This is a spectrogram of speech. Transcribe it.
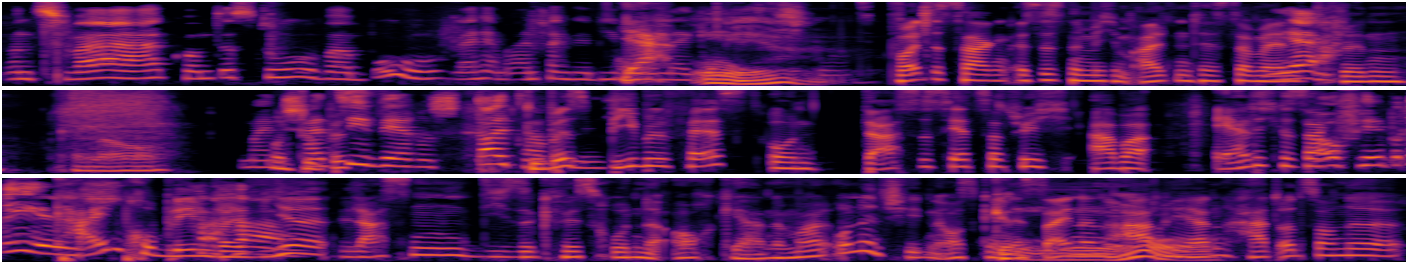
Und zwar kommt das To Wabu gleich am Anfang der Bibel Ja. in der Genesis Ja. Ich wollte sagen, es ist nämlich im Alten Testament Ja. drin. Genau. Mein Und du Schatzi bist- wäre stolz Du auf bist mich. bibelfest und das ist jetzt natürlich, aber ehrlich gesagt, kein Problem, weil wir lassen diese Quizrunde auch gerne mal unentschieden ausgehen. Es sei denn, Genau. Adrian hat uns noch eine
